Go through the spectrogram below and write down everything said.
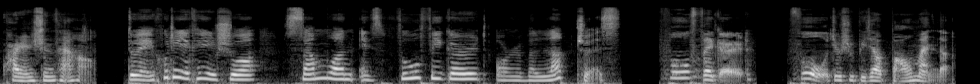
夸人身材好。对，或者也可以说 someone is full-figured or voluptuous. Full figured, full 就是比较饱满的，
